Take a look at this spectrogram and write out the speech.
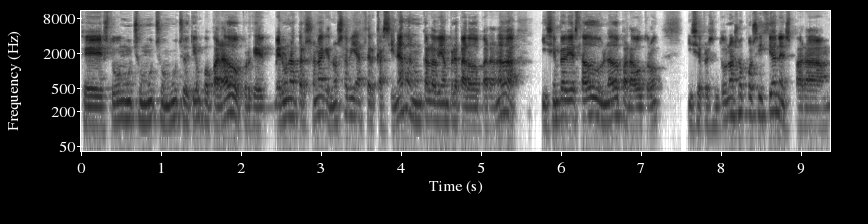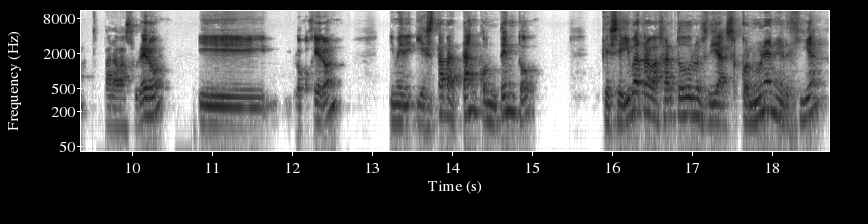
que estuvo mucho, mucho, mucho tiempo parado porque era una persona que no sabía hacer casi nada, nunca lo habían preparado para nada y siempre había estado de un lado para otro. Y se presentó unas oposiciones para, para basurero y lo cogieron y, me- y estaba tan contento que se iba a trabajar todos los días con una energía.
